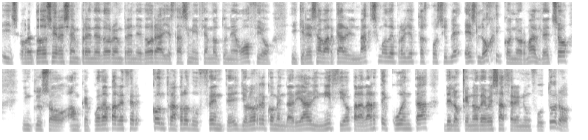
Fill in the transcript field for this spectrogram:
y sobre todo si eres emprendedor o emprendedora y estás iniciando tu negocio y quieres abarcar el máximo de proyectos posible, es lógico y normal. De hecho, incluso aunque pueda parecer contraproducente, yo lo recomendaría al inicio para darte cuenta de lo que no debes hacer en un futuro.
